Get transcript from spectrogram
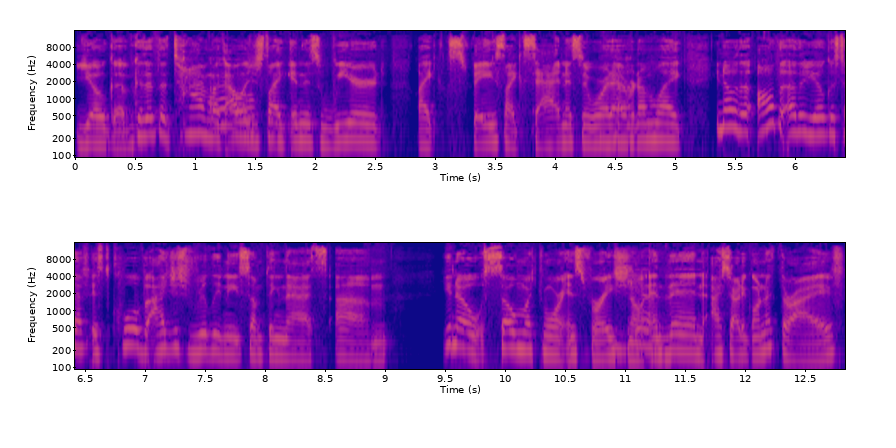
yoga. Because at the time, like oh. I was just like in this weird like space, like sadness or whatever. Uh-huh. And I'm like, you know, the, all the other yoga stuff is cool, but I just really need something that's um, you know, so much more inspirational. Yeah. And then I started going to Thrive.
